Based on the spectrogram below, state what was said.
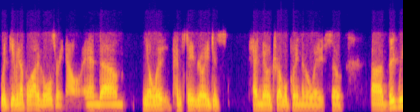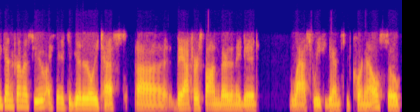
with giving up a lot of goals right now. And um, you know, Penn State really just had no trouble putting them away. So uh, big weekend for MSU. I think it's a good early test. Uh, they have to respond better than they did last week against Cornell. So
